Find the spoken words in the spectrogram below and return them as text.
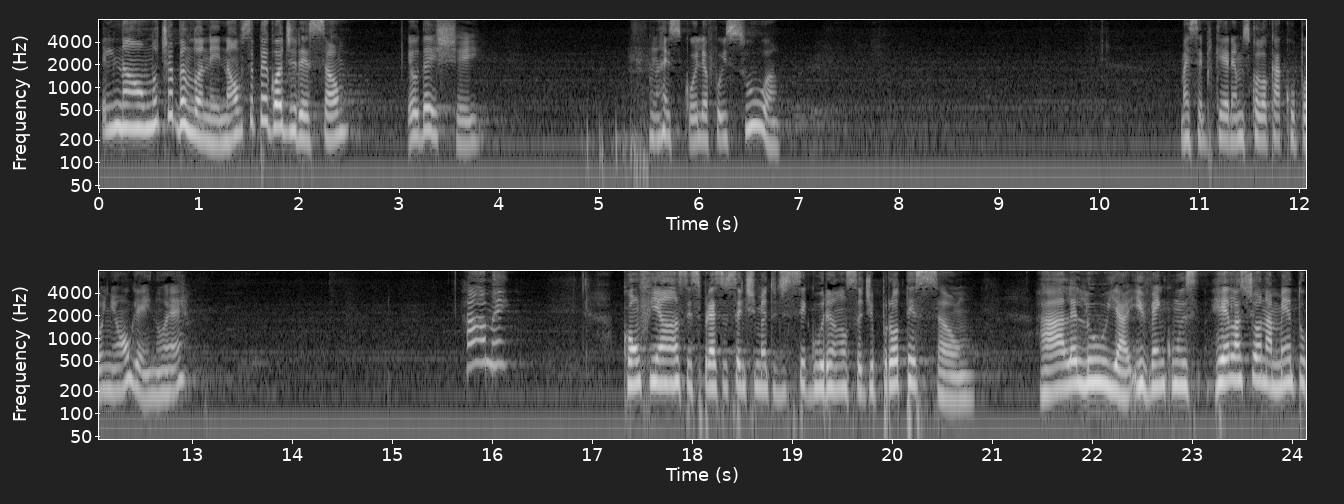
Ele, não, não te abandonei, não. Você pegou a direção, eu deixei. A escolha foi sua. Mas sempre queremos colocar a culpa em alguém, não é? Amém. Confiança expressa o sentimento de segurança, de proteção. Aleluia. E vem com relacionamento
